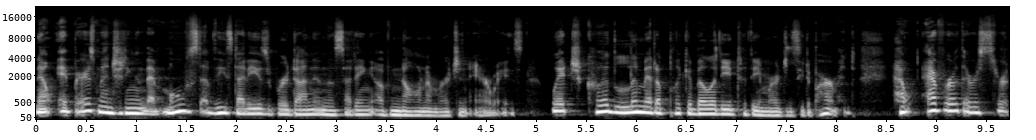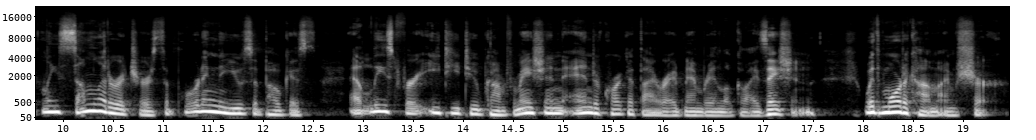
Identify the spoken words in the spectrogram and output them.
Now, it bears mentioning that most of these studies were done in the setting of non emergent airways, which could limit applicability to the emergency department. However, there is certainly some literature supporting the use of POCUS, at least for ET tube confirmation and cricothyroid membrane localization with more to come, I'm sure.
